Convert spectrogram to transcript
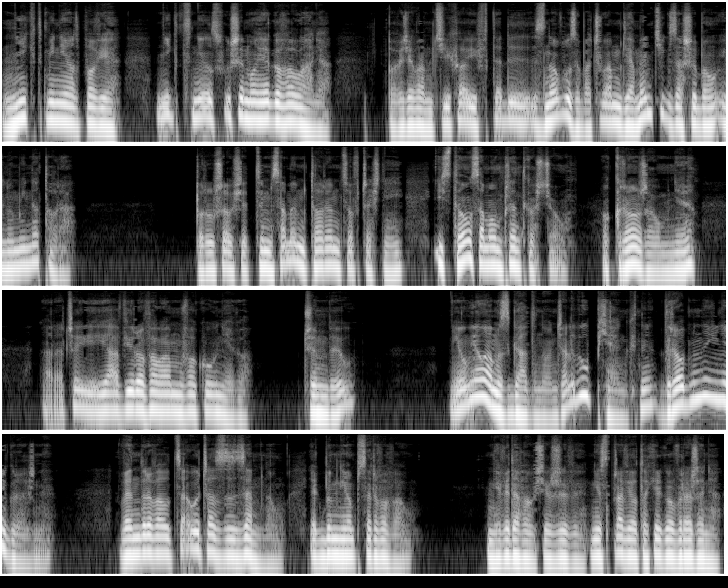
Nikt mi nie odpowie, nikt nie usłyszy mojego wołania. Powiedziałam cicho i wtedy znowu zobaczyłam diamencik za szybą iluminatora. Poruszał się tym samym torem, co wcześniej i z tą samą prędkością. Okrążał mnie, a raczej ja wirowałam wokół niego. Czym był? Nie umiałam zgadnąć, ale był piękny, drobny i niegroźny. Wędrował cały czas ze mną, jakby mnie obserwował. Nie wydawał się żywy, nie sprawiał takiego wrażenia,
